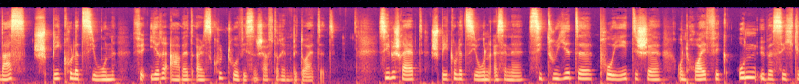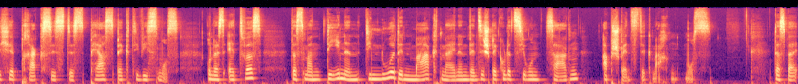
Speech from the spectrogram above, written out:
was Spekulation für ihre Arbeit als Kulturwissenschaftlerin bedeutet. Sie beschreibt Spekulation als eine situierte, poetische und häufig unübersichtliche Praxis des Perspektivismus und als etwas, das man denen, die nur den Markt meinen, wenn sie Spekulation sagen, abspenstig machen muss. Das war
